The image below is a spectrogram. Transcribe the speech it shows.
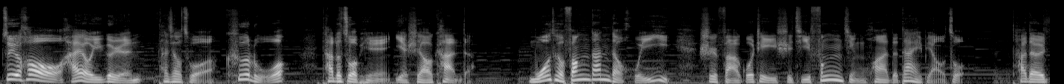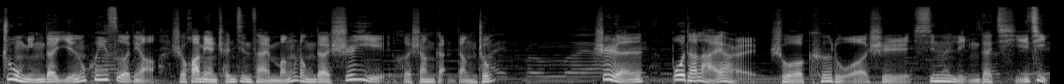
最后还有一个人，他叫做科罗，他的作品也是要看的。模特方丹的回忆是法国这一时期风景画的代表作。他的著名的银灰色调使画面沉浸在朦胧的诗意和伤感当中。诗人波德莱尔说：“科罗是心灵的奇迹。”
